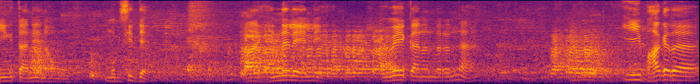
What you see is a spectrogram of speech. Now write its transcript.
ಈಗ ತಾನೇ ನಾವು ಮುಗಿಸಿದ್ದೆ. ಆ ಹಿನ್ನೆಲೆಯಲ್ಲಿ ವಿವೇಕಾನಂದರನ್ನು ಈ ಭಾಗದ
